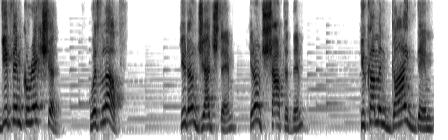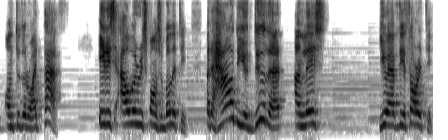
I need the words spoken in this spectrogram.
Give them correction with love. You don't judge them, you don't shout at them. You come and guide them onto the right path. It is our responsibility. But how do you do that unless you have the authority?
